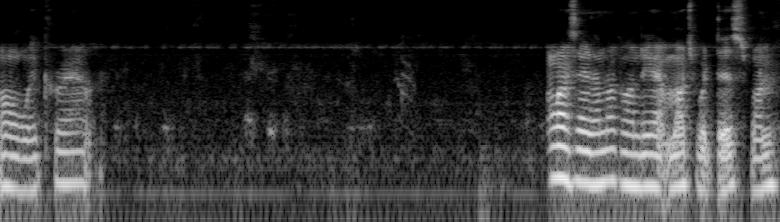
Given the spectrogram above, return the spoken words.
Holy crap. Like I said, I'm not going to do that much with this one.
